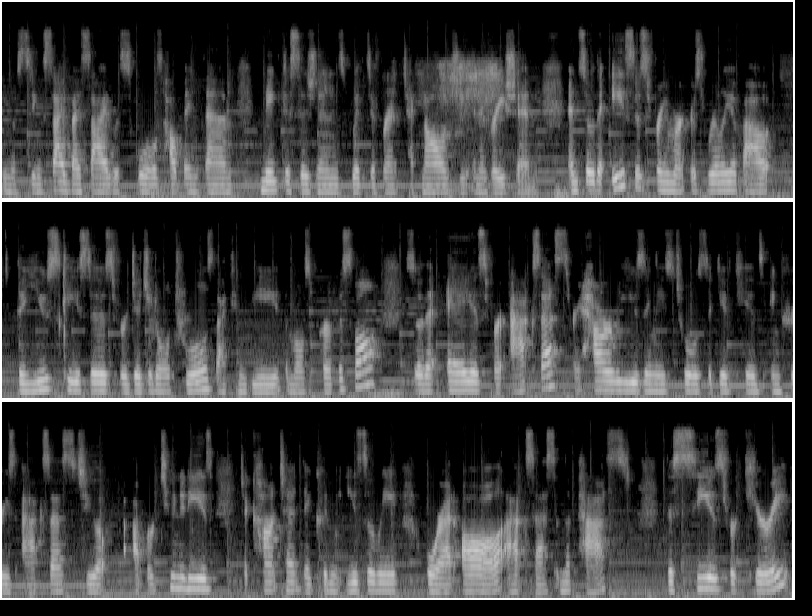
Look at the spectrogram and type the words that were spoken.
you know sitting side by side with schools, helping them make decisions with different technology integration. And so, the ACES framework is really about the use cases for digital tools that can be the most purposeful purposeful. So the A is for access, right? How are we using these tools to give kids increased access to opportunities, to content they couldn't easily or at all access in the past? The C is for curate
